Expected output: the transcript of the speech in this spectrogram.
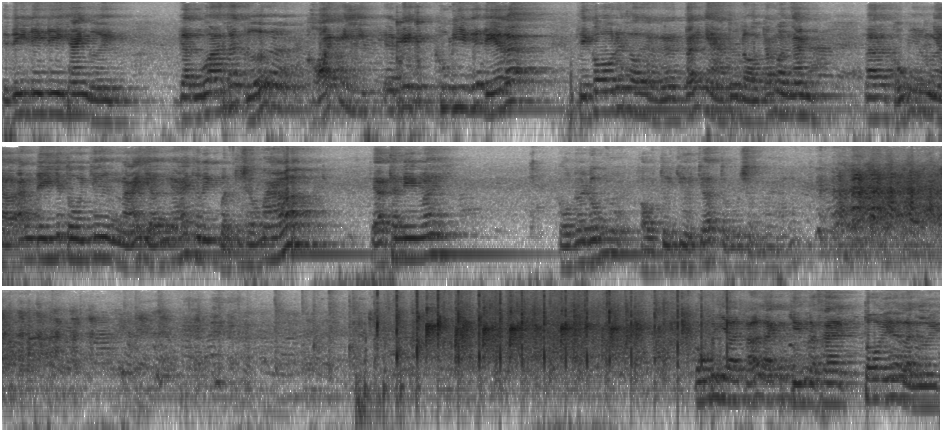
Thì đi đi đi hai người gần qua tới cửa ờ, khỏi cái cái khu viên nghĩa địa đó thì cô nói thôi tới nhà tôi rồi cảm ơn anh. À, cũng nhờ anh đi với tôi chứ nãy giờ con gái tôi đi bệnh tôi sợ ma lắm. Thì anh thanh niên nói cô nói đúng hồi tôi chưa chết tôi cũng sợ ma lắm. Còn bây giờ trở lại câu chuyện là thầy tôi là người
